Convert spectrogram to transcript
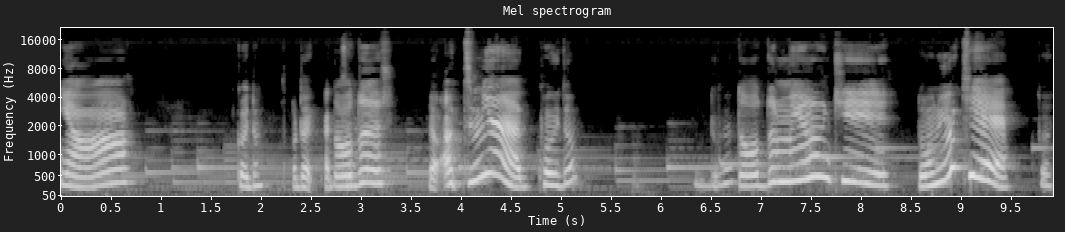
Ya Koydum. Orada aktı. doldur. Ya attım ya. Koydum. Dur. Doldurmuyorum ki. Dolmuyor ki. Dur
